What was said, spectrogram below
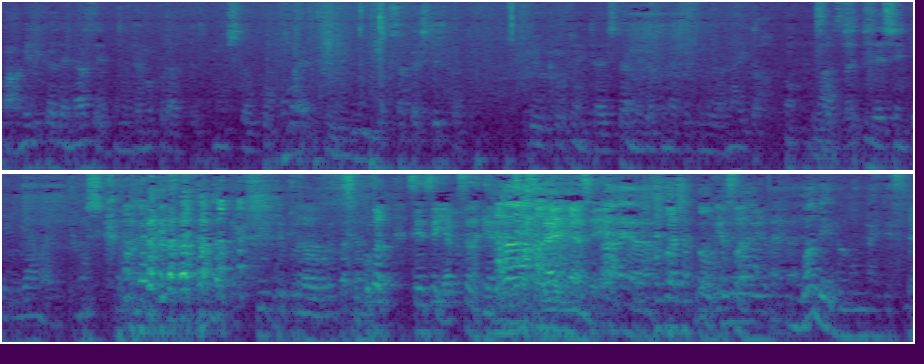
まあアメリカでなぜこのデモクラット民主党をここまで極左化しているかということに対しては明確な説明はないと。まあ、精神的病もしくは究極の愚かさ先生訳さないでくだあさい大事なんであいやそこはちょっとお客さんのマネーの問題です。え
